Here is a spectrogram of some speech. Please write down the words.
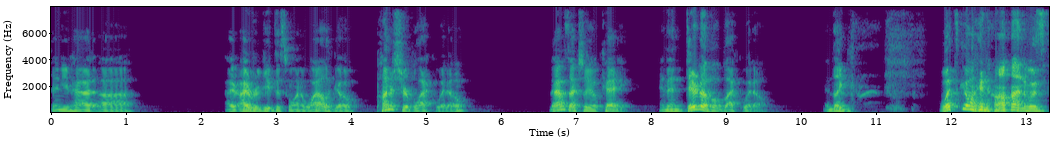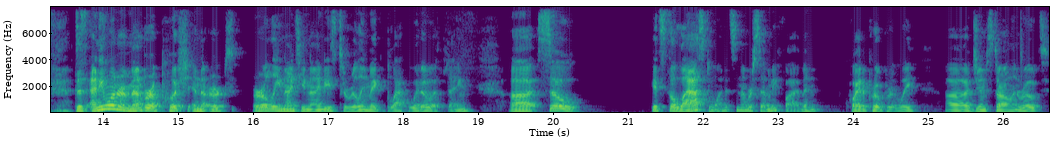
Then you had, uh, I, I reviewed this one a while ago, Punisher Black Widow. That was actually okay. And then Daredevil Black Widow. And like, what's going on? Was does anyone remember a push in the early 1990s to really make Black Widow a thing? Uh, so it's the last one. It's number 75, and quite appropriately, uh, Jim Starlin wrote.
